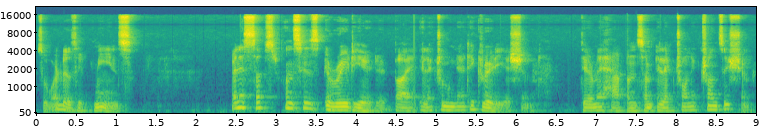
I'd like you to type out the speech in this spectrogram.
So what does it means when a substance is irradiated by electromagnetic radiation, there may happen some electronic transition.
